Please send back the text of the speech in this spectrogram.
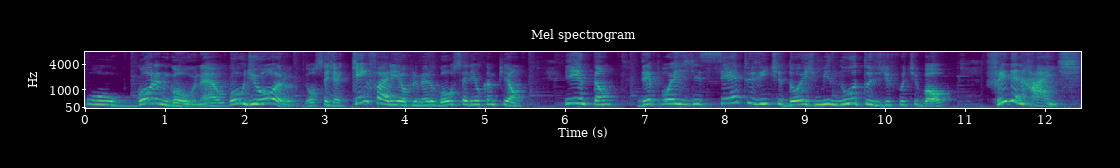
o Golden Goal, né? O gol de ouro. Ou seja, quem faria o primeiro gol seria o campeão. E então, depois de 122 minutos de futebol, Friedenreich,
